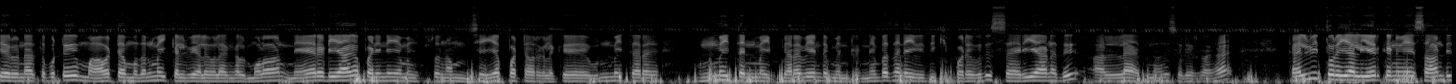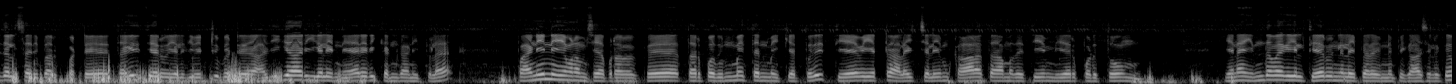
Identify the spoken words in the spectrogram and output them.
தேர்வு நடத்தப்பட்டு மாவட்ட முதன்மை கல்வி அலுவலகங்கள் மூலம் நேரடியாக பணி நியமனம் செய்யப்பட்டவர்களுக்கு உண்மை தர உண்மைத்தன்மை பெற வேண்டும் என்று நிபந்தனை விதிக்கப்படுவது சரியானது அல்ல அப்படின்னு வந்து சொல்லியிருக்காங்க. கல்வித்துறையால் ஏற்கனவே சான்றிதழ் சரிபார்க்கப்பட்டு தகுதி தேர்வு எழுதி வெற்றி பெற்று அதிகாரிகளின் நேரடி கண்காணிப்பில் பணி நியமனம் செய்யப்படுவதற்கு தற்போது உண்மைத்தன்மை கேட்பது தேவையற்ற அலைச்சலையும் காலதாமதத்தையும் ஏற்படுத்தும் என இந்த வகையில் தேர்வு நிலை பெற விண்ணப்பிக்க ஆசிரியருக்கு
